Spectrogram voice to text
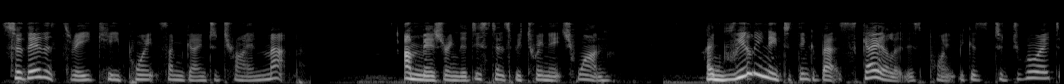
So they're the three key points I'm going to try and map. I'm measuring the distance between each one. I really need to think about scale at this point because to draw it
